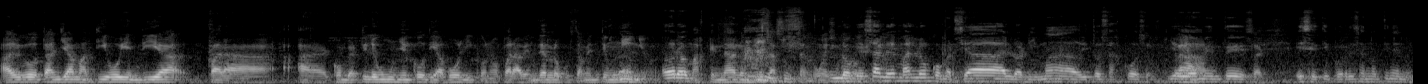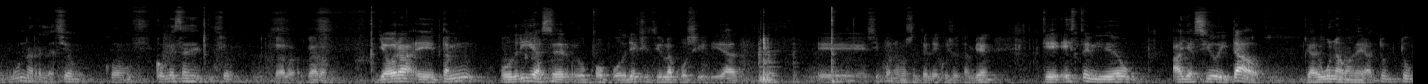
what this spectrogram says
algo tan llamativo hoy en día para a convertirlo en un muñeco diabólico, ¿no? Para venderlo justamente a un niño. Ahora- más que nada los niños se asustan con eso. Lo ¿no? que sale es más lo comercial, lo animado y todas esas cosas. Y Ah, obviamente exacto. ese tipo de risa no tiene ninguna relación con, con esa descripción. Claro, claro. Y ahora eh, también podría ser o, o podría existir la posibilidad, eh, si ponemos en telejuicio también, que este video haya sido editado de alguna manera. ¿Tú, tú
